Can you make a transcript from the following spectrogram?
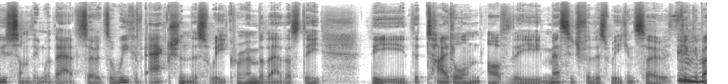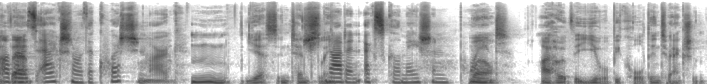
do something with that. So it's a week of action this week. Remember that. That's the the the title of the message for this week. And so think about Although that. it's action with a question mark, Yes, intentionally. not an exclamation point. Well, point. I hope that you will be called into action.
